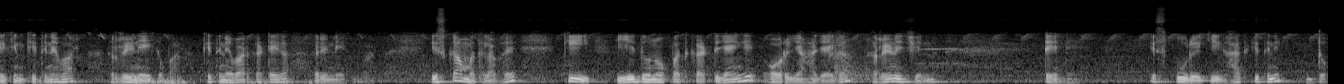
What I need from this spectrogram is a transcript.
लेकिन कितने बार? ऋण एक बार। कितने बार कटेगा? ऋण एक बार। इसका मतलब है कि ये दोनों पद कट जाएँगे और यहाँ जाएगा ऋण चिन्ह टेने। इस पूरे की घात कितनी? दो।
